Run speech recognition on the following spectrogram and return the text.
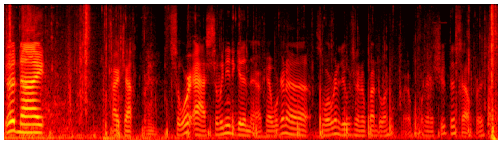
Good night. All right, chap. So we're Ash, so we need to get in there. Okay, we're gonna. So what we're gonna do is we're gonna front door. We're gonna shoot this out first.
